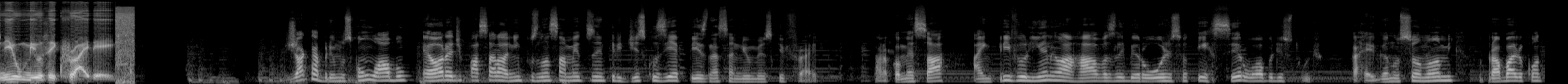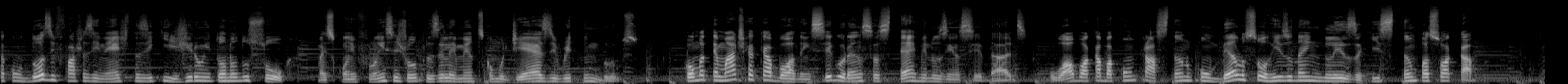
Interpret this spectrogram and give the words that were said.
New Music Friday. Já que abrimos com o álbum, é hora de passar a limpo os lançamentos entre discos e EPs nessa New Music Friday. Para começar, a incrível Liane Larravas liberou hoje seu terceiro álbum de estúdio. Carregando o seu nome, o trabalho conta com 12 faixas inéditas e que giram em torno do soul, mas com influências de outros elementos como jazz e rhythm and blues. Com uma temática que aborda inseguranças, términos e ansiedades, o álbum acaba contrastando com o belo sorriso da inglesa que estampa sua capa.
